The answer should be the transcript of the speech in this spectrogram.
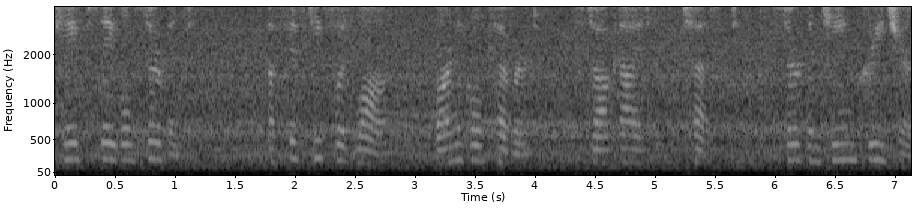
Cape Sable Serpent. A 50 foot long, barnacle covered, stalk eyed, tusked, serpentine creature,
